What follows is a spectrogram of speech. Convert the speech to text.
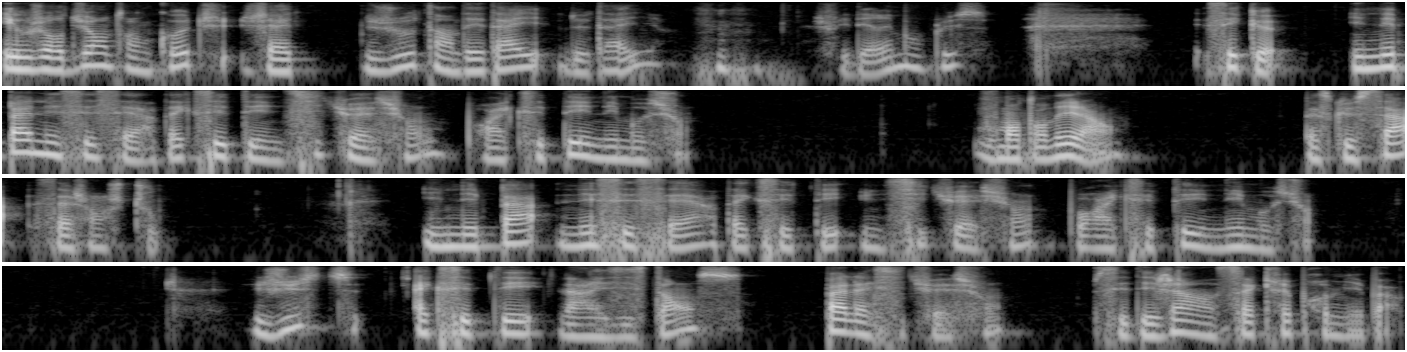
Et aujourd'hui, en tant que coach, j'ajoute un détail de taille. Je fais des rimes en plus. C'est que il n'est pas nécessaire d'accepter une situation pour accepter une émotion. Vous m'entendez là hein? Parce que ça, ça change tout. Il n'est pas nécessaire d'accepter une situation pour accepter une émotion. juste accepter la résistance, pas la situation, c'est déjà un sacré premier pas.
